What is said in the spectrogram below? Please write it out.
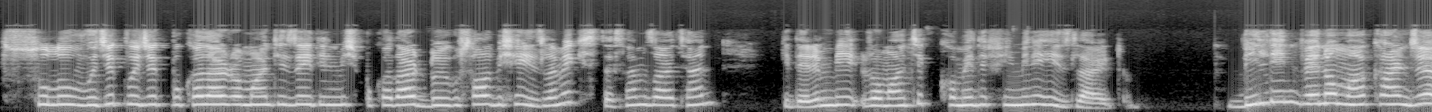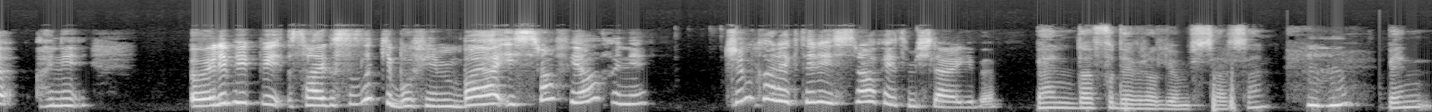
sulu, vıcık vıcık, bu kadar romantize edilmiş, bu kadar duygusal bir şey izlemek istesem zaten giderim bir romantik komedi filmini izlerdim. Bildiğin Venom'a karınca hani öyle büyük bir saygısızlık ki bu film. Bayağı israf ya hani. Tüm karakteri israf etmişler gibi. Ben lafı devralıyorum istersen. Hı hı. Ben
